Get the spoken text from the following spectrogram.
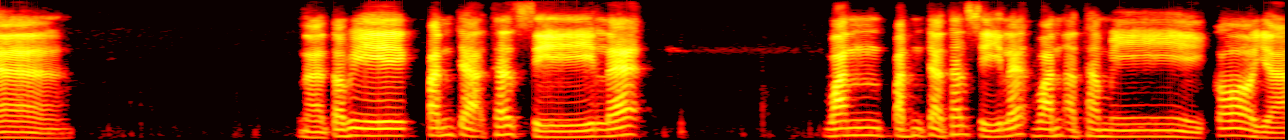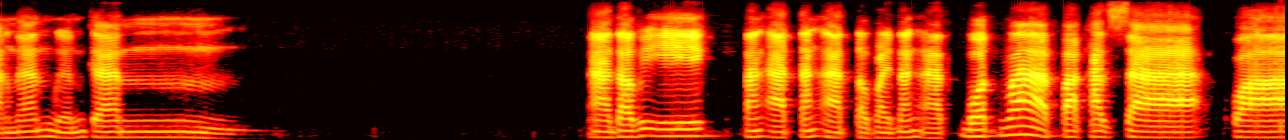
นะนะต่อไปอีกปัญจทสีและ วันปัญจทสีและวันอัฐมีก็อย่างนั้นเหมือนกัน อ่าต่อไปอีกตั้งอัดตั้งอัดต่อไปตั้งอัดบทว่าปัคัสสะควา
